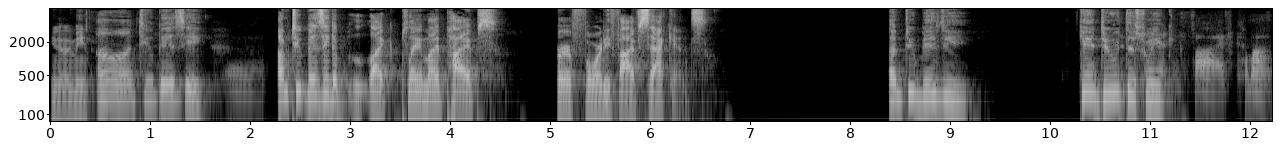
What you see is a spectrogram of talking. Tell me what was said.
You know what I mean? Oh, I'm too busy. Uh, I'm too busy to like play my pipes for 45 seconds. I'm too busy. Can't do it this week. Five. Come on.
